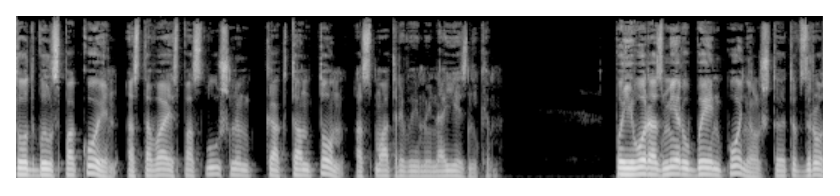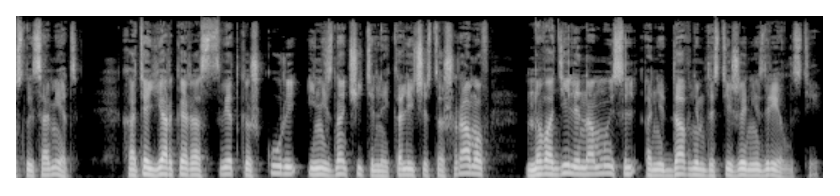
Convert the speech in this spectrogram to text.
Тот был спокоен, оставаясь послушным, как Тантон, осматриваемый наездником. По его размеру Бэйн понял, что это взрослый самец, хотя яркая расцветка шкуры и незначительное количество шрамов наводили на мысль о недавнем достижении зрелости.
